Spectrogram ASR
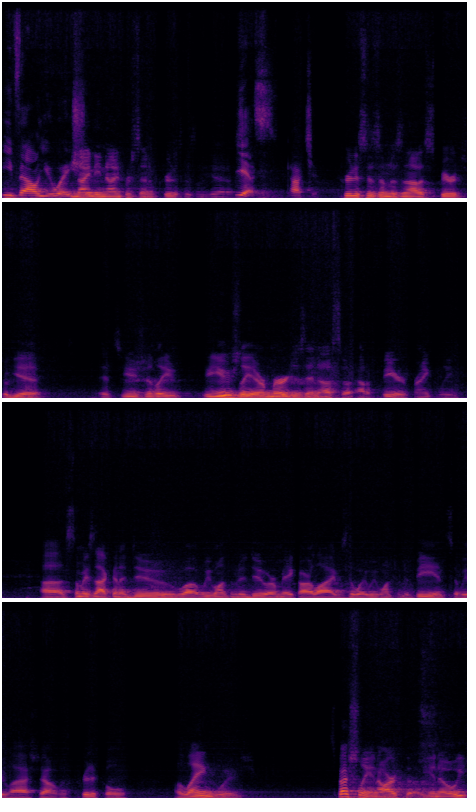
evaluation. 99% of criticism, yes. Yes, gotcha. Criticism is not a spiritual gift. It's usually, it usually emerges in us out of fear, frankly. Uh, somebody's not going to do what we want them to do or make our lives the way we want them to be, and so we lash out with critical uh, language. Especially in art, though. You know, we,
